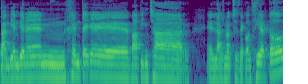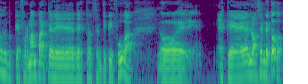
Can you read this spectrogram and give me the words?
También vienen gente que va a pinchar en las noches de concierto, que forman parte de, de estos Centipifuga. O, eh, és que lo hacen de todo.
